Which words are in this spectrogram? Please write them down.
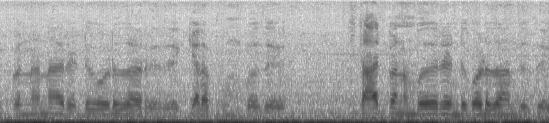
இப்போ என்னென்னா ரெண்டு கோடு தான் இருக்குது. கிளப்பும் போது ஸ்டார்ட் பண்ணும்போது ரெண்டு கோடு தான் இருந்தது.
